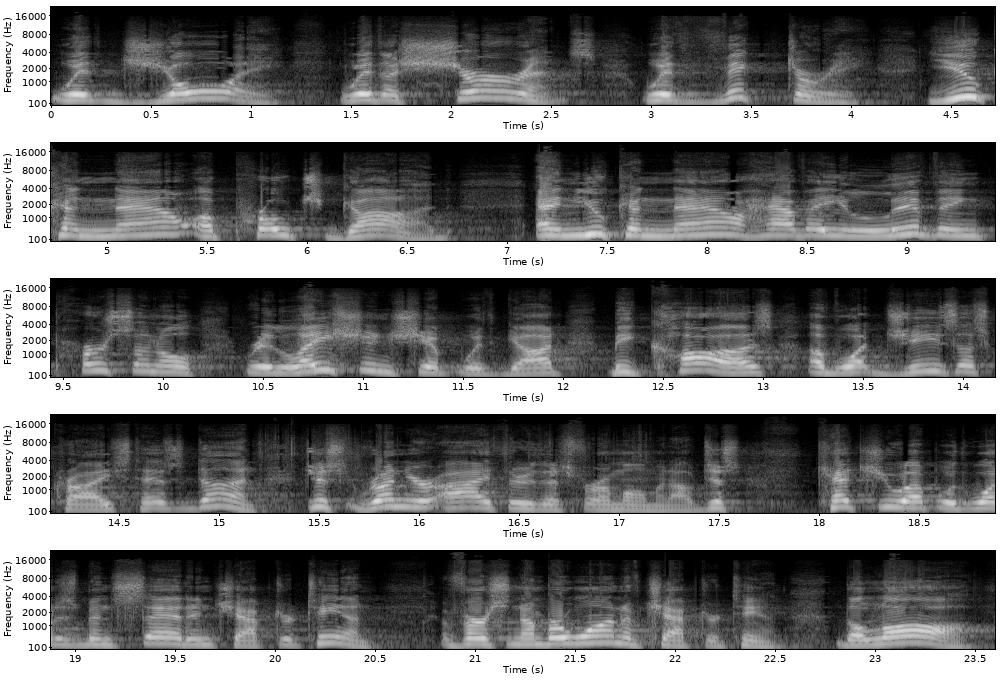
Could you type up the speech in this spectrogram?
with joy, with assurance, with victory. You can now approach God and you can now have a living personal relationship with God because of what Jesus Christ has done. Just run your eye through this for a moment. I'll just catch you up with what has been said in chapter 10. Verse number 1 of chapter 10. The law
